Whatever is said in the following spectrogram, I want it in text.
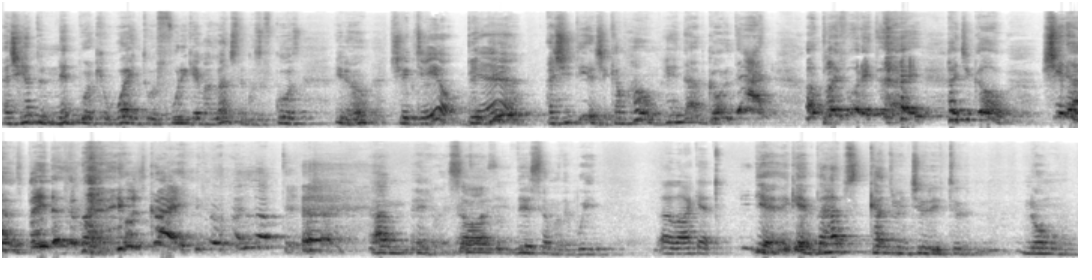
And she had to network her way into a footy game at lunchtime because, of course, you know, she Big deal, Big yeah. deal. And she did. and She come home, hand up, going, Dad, I play footy today. How'd you go? Shit house, but it doesn't matter. It was great. I loved it. Um, anyway, so there's some of the weird I like it. yeah, again, perhaps counterintuitive to normal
